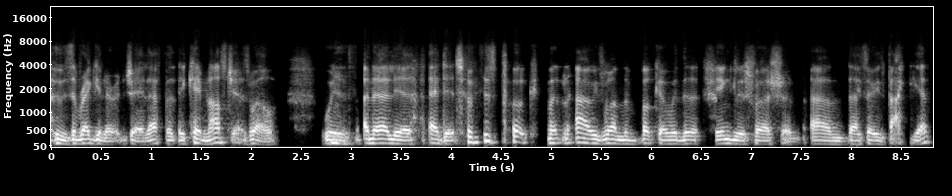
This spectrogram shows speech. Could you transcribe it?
who's a regular at JLF, but he came last year as well with mm. an earlier edit of his book, but now he's won the Booker with the English version, and uh, so he's back again.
